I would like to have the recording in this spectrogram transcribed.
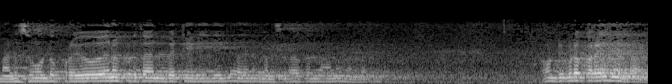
മനസ്സുകൊണ്ട് പ്രയോജനപ്പെടുത്താനും പറ്റിയ രീതിയിൽ അതിനെ മനസ്സിലാക്കുന്നതാണ് നല്ലത്. അതുകൊണ്ട് ഇവിടെ പറയുന്നത് എന്താണ്?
